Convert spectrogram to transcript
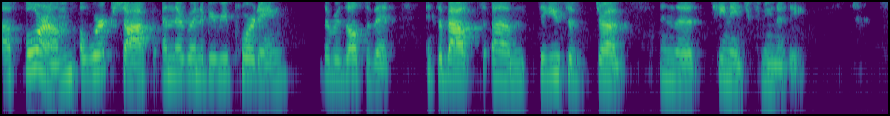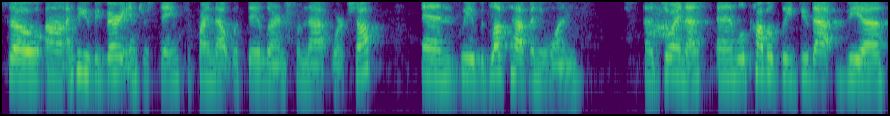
a forum, a workshop, and they're going to be reporting the results of it. It's about um, the use of drugs in the teenage community. So uh, I think it'd be very interesting to find out what they learned from that workshop. And we would love to have anyone uh, join us. And we'll probably do that via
